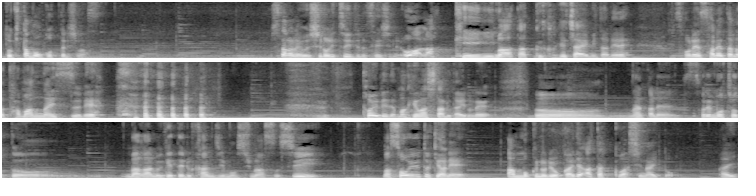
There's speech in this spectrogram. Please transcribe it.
時たま起こったりします。そしたらね後ろについてる選手に「うわラッキー今アタックかけちゃえ」みたいなね。それされたらたまんないっすよね。トイレで負けましたみたいなね。うん。なんかねそれもちょっと間が抜けてる感じもしますし、まあ、そういう時はね暗黙の了解でアタックはしないと、はい、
